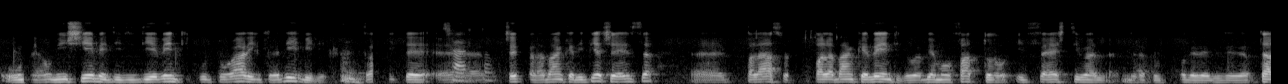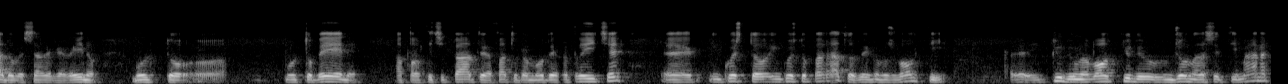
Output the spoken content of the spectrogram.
un, un insieme di, di, eventi culturali incredibili tramite eh, certo. sempre la Banca di Piacenza, eh, Palazzo Palabanca Eventi dove abbiamo fatto il Festival della Cultura delle Libertà dove Sara Garino molto, uh, molto bene ha partecipato e ha fatto da moderatrice. Eh, in, questo, in, questo, palazzo vengono svolti eh, più, di volta, più, di un giorno alla settimana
